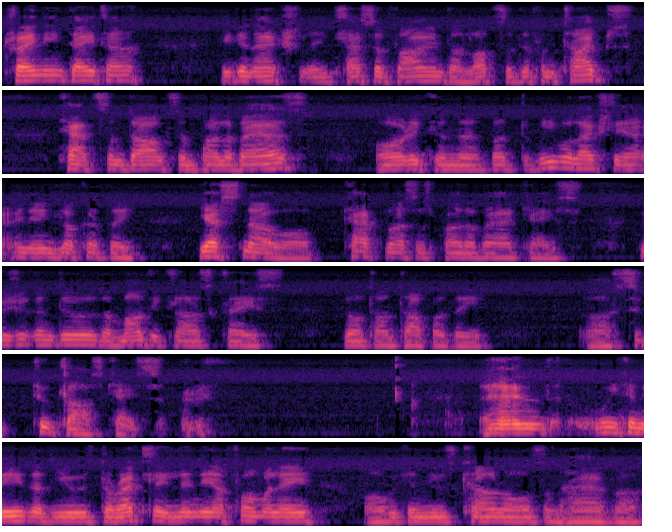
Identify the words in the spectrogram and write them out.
training data. You can actually classify into lots of different types cats and dogs and polar bears, or it can, uh, but we will actually uh, look at the yes, no, or cat versus polar bear case, because you can do the multi-class case built on top of the uh, two-class case. and we can either use directly linear formulae, or we can use kernels and have a,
